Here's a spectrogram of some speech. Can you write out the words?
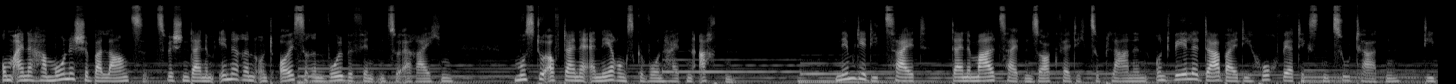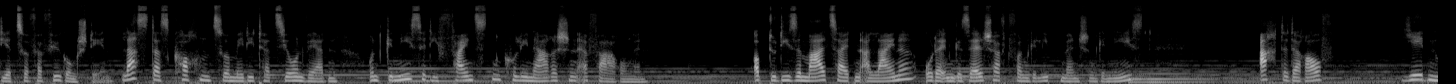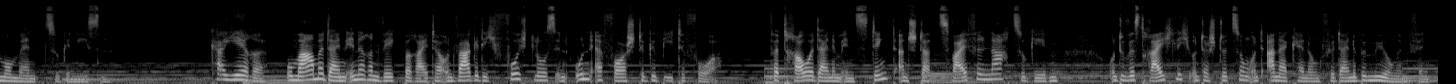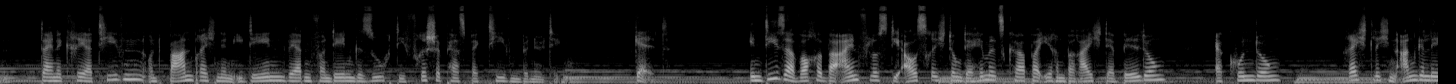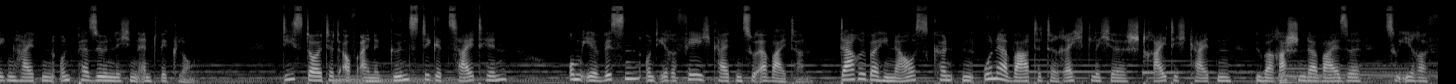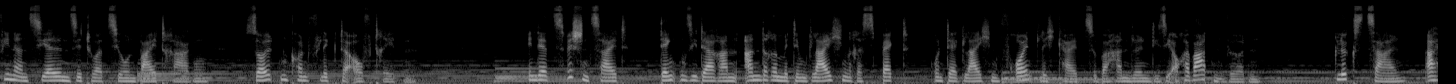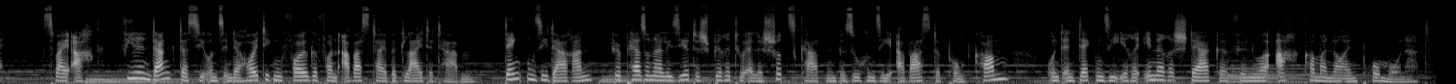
Um eine harmonische Balance zwischen deinem inneren und äußeren Wohlbefinden zu erreichen, musst du auf deine Ernährungsgewohnheiten achten. Nimm dir die Zeit, deine Mahlzeiten sorgfältig zu planen und wähle dabei die hochwertigsten Zutaten, die dir zur Verfügung stehen. Lass das Kochen zur Meditation werden und genieße die feinsten kulinarischen Erfahrungen. Ob du diese Mahlzeiten alleine oder in Gesellschaft von geliebten Menschen genießt, achte darauf, jeden Moment zu genießen. Karriere. Umarme deinen inneren Wegbereiter und wage dich furchtlos in unerforschte Gebiete vor. Vertraue deinem Instinkt, anstatt Zweifeln nachzugeben, und du wirst reichlich Unterstützung und Anerkennung für deine Bemühungen finden. Deine kreativen und bahnbrechenden Ideen werden von denen gesucht, die frische Perspektiven benötigen. Geld. In dieser Woche beeinflusst die Ausrichtung der Himmelskörper ihren Bereich der Bildung, Erkundung, rechtlichen Angelegenheiten und persönlichen Entwicklung. Dies deutet auf eine günstige Zeit hin, um ihr Wissen und ihre Fähigkeiten zu erweitern. Darüber hinaus könnten unerwartete rechtliche Streitigkeiten überraschenderweise zu ihrer finanziellen Situation beitragen, sollten Konflikte auftreten. In der Zwischenzeit denken Sie daran, andere mit dem gleichen Respekt und der gleichen Freundlichkeit zu behandeln, die Sie auch erwarten würden. Glückszahlen. Ah, 2.8. Vielen Dank, dass Sie uns in der heutigen Folge von Avastai begleitet haben. Denken Sie daran, für personalisierte spirituelle Schutzkarten besuchen Sie avaste.com und entdecken Sie Ihre innere Stärke für nur 8,9 pro Monat.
